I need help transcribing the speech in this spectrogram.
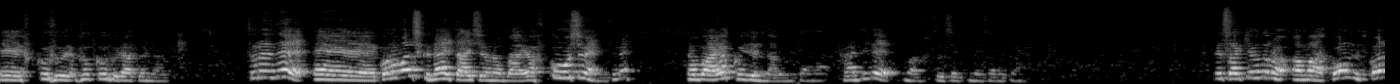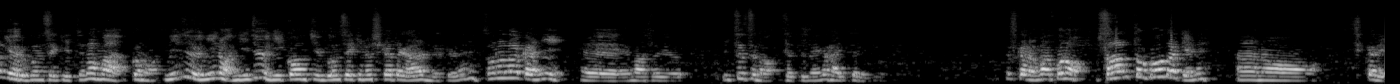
えー、不不、不不楽になる。それで、えー、好ましくない対象の場合は、不幸諸縁ですね。の場合は、苦樹になるみたいな感じで、まあ、普通説明されてます。で、先ほどの、あまあ、根、根による分析っていうのは、まあ、この22の22根っていう分析の仕方があるんですけどね、その中に、えー、まあ、そういう5つの説明が入ってるということですから、まあ、この3と5だけね、あのー、しっかり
